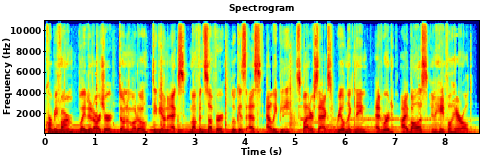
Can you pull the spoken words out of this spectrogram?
Corby Farm, Bladed Archer, Donamoto, Devion X, Muffin Suffer, Lucas S, Ali B, Splatter Sacks, Real Nickname, Edward, Eyeballus, and Hateful Herald.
